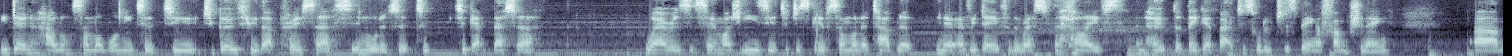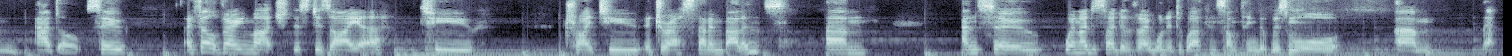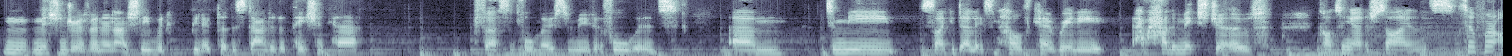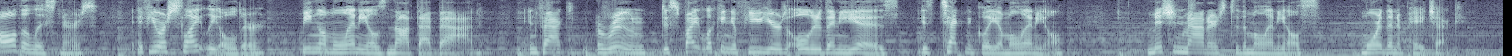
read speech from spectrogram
you don't know how long someone will need to, to, to go through that process in order to, to, to get better. Whereas it's so much easier to just give someone a tablet, you know, every day for the rest of their lives and hope that they get back to sort of just being a functioning um, adult. So I felt very much this desire to try to address that imbalance. Um, and so when I decided that I wanted to work in something that was more um, mission driven and actually would, you know, put the standard of patient care first and foremost and move it forwards. Um, to me, psychedelics and healthcare really had a mixture of cutting edge science. So, for all the listeners, if you are slightly older, being a millennial is not that bad. In fact, Arun, despite looking a few years older than he is, is technically a millennial. Mission matters to the millennials more than a paycheck.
